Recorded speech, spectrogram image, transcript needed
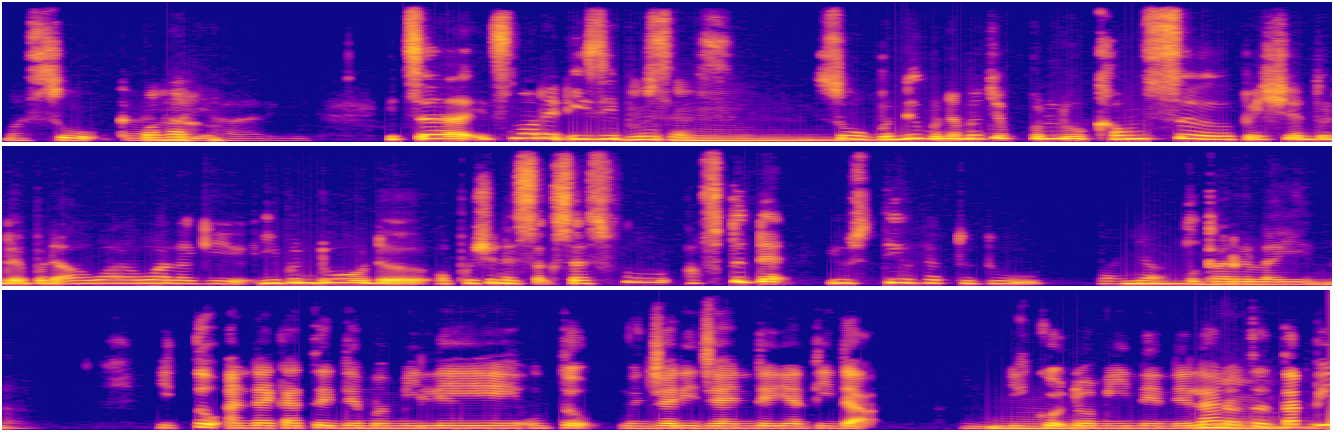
masukkan Wah. hari-hari. It's a it's not an easy process. Mm-mm. So benda-benda macam perlu counsel patient tu daripada awal-awal lagi. Even though the operation is successful, after that you still have to do banyak Hmm. perkara lain. lah. Itu andai kata dia memilih untuk menjadi gender yang tidak Hmm. ikut dominan dia lah doktor. Hmm. Tapi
